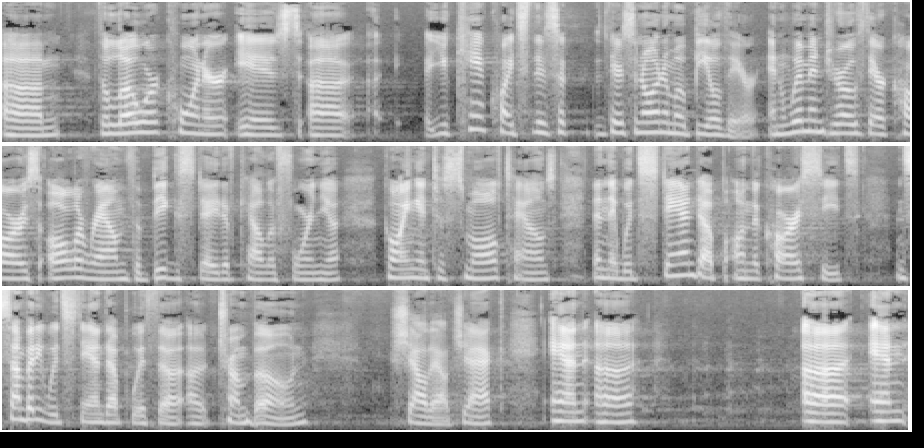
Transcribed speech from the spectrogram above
Um, the lower corner is uh, you can't quite there's a there's an automobile there. And women drove their cars all around the big state of california going into small towns. Then they would stand up on the car seats and somebody would stand up with a, a trombone. Shout out jack. And uh, uh, and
